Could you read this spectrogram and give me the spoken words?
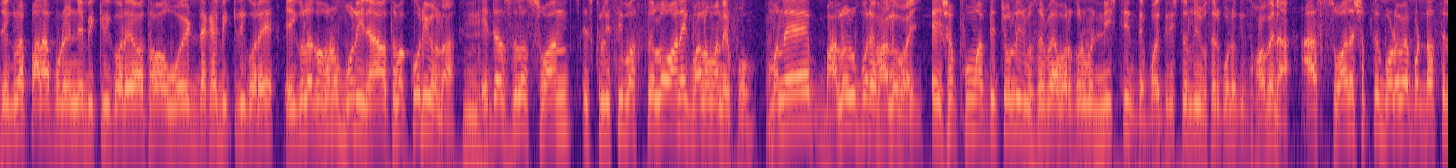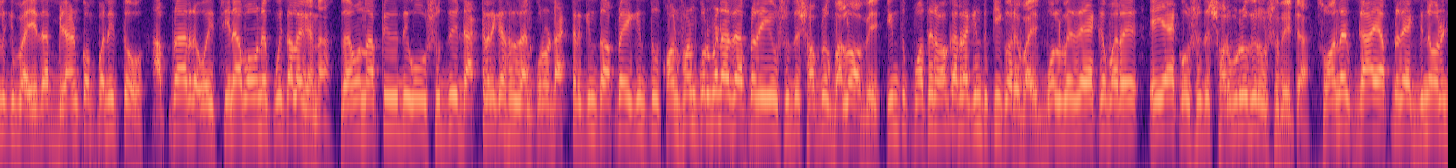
যেগুলো পালা পড়ে নিয়ে বিক্রি করে অথবা ওয়েট দেখায় বিক্রি করে এইগুলো কখনো বলি না অথবা করিও না। এটা আসলে সোয়ান এক্সক্লুসিভ আসলে অনেক ভালো মানের ফোম মানে ভালোর উপরে ভালো ভাই। এইসব ফোম আপনি চল্লিশ বছর ব্যবহার করবেন নিশ্চিন্তে পঁয়ত্রিশ চল্লিশ বছর কোনো কিছু হবে না। আর সোয়ানের সবচেয়ে বড় ব্যাপারটা আসলে কি ভাই এটা ব্র্যান্ড কোম্পানি তো আপনার ওই চীনা ভবনে পয়তা লাগে না। যেমন আপনি যদি ওষুধ দিয়ে ডাক্তারের কাছে যান কোনো ডাক্তার কিন্তু আপনাকে কিন্তু কনফার্ম করবে না যে আপনার এই ওষুধে সব রোগ ভালো হবে। কিন্তু পথের হকাররা কিন্তু কি করে ভাই? বলবে যে একেবারে এই এক ওষুধে সর্বরোগের ওষুধ এটা। সোয়ানের গায়ে আপনার একদিনে অনেক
